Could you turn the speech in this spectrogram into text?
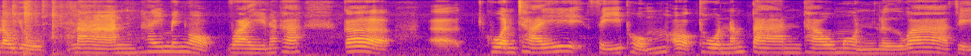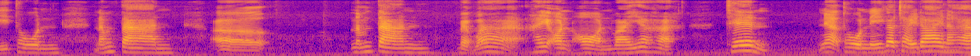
เราอยู่นานให้ไม่งอกไวนะคะ ก็ควรใช้สีผมออกโทนน้ำตาลเทาหม่น หรือว่าสีโทนน้ำตาลน้ำตาลแบบว่าให้อ่อนๆไว้อะค่ะ เช่น เนี่ยโทนนี้ก็ใช้ได้นะคะ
